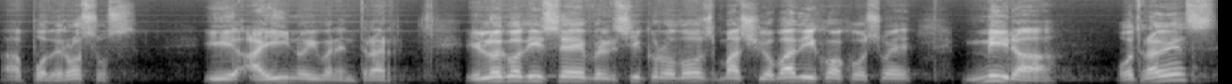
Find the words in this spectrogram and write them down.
Ah, poderosos. Y ahí no iban a entrar. Y luego dice versículo 2, mas Jehová dijo a Josué, mira, otra vez.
